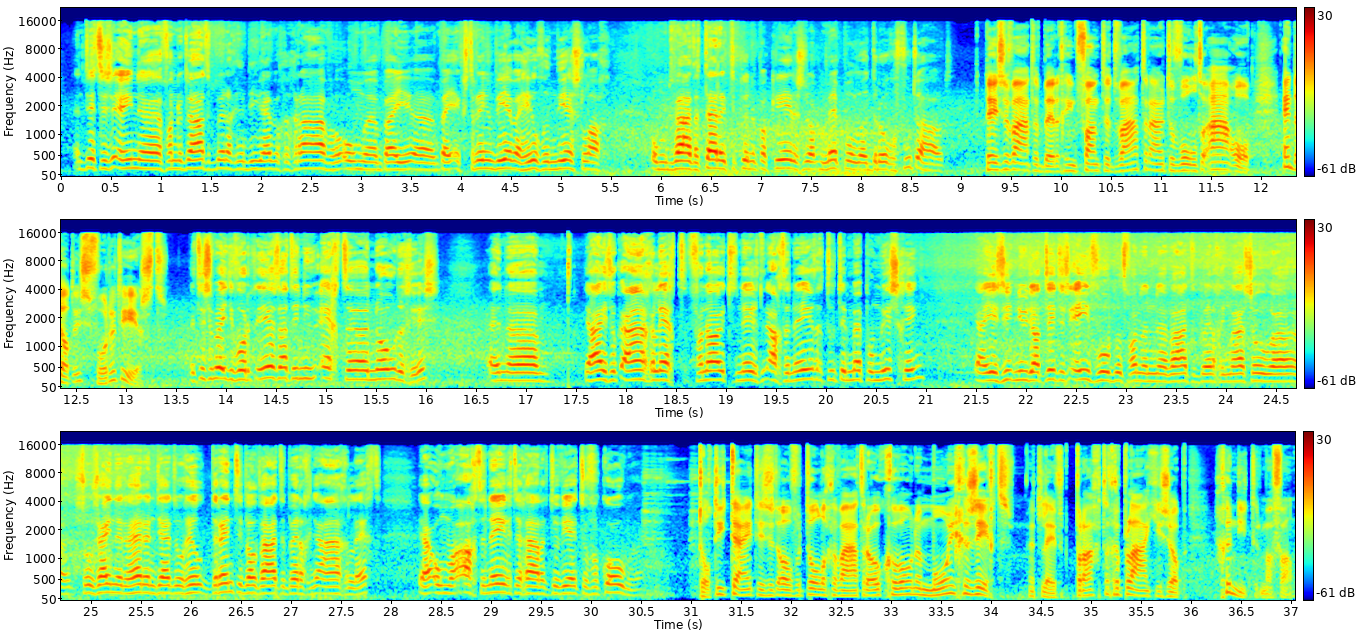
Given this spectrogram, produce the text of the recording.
En dit is een uh, van de waterbergingen die we hebben gegraven om bij, bij extreem weer, bij heel veel neerslag, om het water tijdelijk te kunnen parkeren zodat Meppel droge voeten houdt. Deze waterberging vangt het water uit de Wolte A op. En dat is voor het eerst. Het is een beetje voor het eerst dat hij nu echt nodig is. En ja, hij is ook aangelegd vanuit 1998 toen het in Meppel misging. Ja, je ziet nu dat dit is één voorbeeld van een uh, waterberging, maar zo, uh, zo zijn er her en der door heel Drenthe wel waterbergingen aangelegd. Ja, om 98 eigenlijk weer te voorkomen. Tot die tijd is het overtollige water ook gewoon een mooi gezicht. Het levert prachtige plaatjes op. Geniet er maar van.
